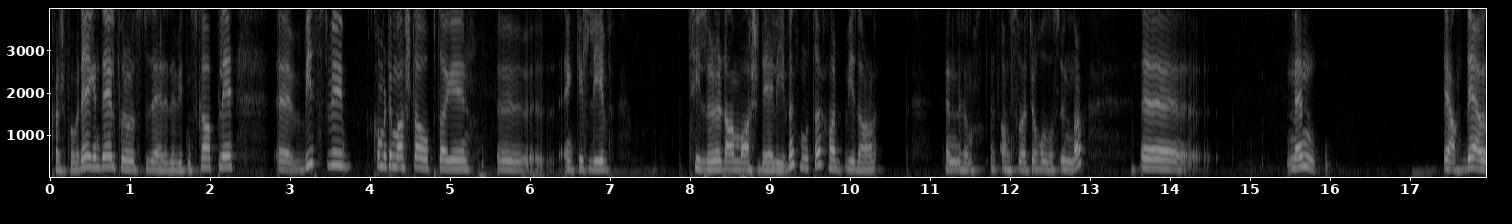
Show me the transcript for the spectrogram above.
kanskje for vår egen del, for å studere det vitenskapelig? Eh, hvis vi kommer til Mars da og oppdager uh, enkelt liv, tilhører da Mars det livet? på en måte? Har vi da en, liksom, et ansvar til å holde oss unna? Uh, men ja, det er,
